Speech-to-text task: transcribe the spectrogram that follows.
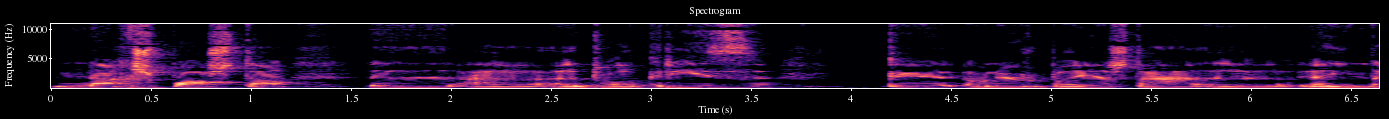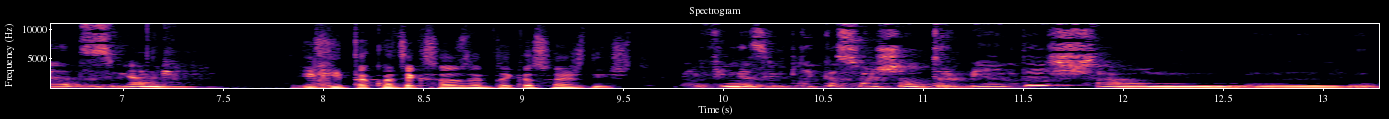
na resposta eh, à atual crise que a União Europeia está uh, ainda a desenhar. E Rita, quais é são as implicações disto? Enfim, as implicações são tremendas, são uh,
